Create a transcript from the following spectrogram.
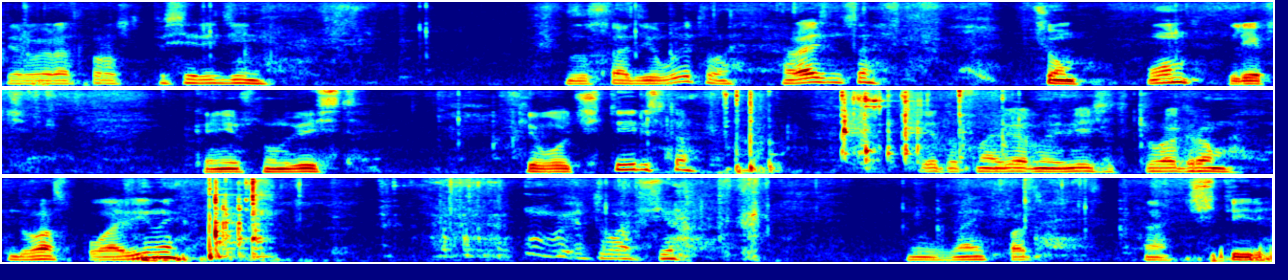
Первый раз просто посередине засадил этого. Разница в чем? Он легче. Конечно, он весит кило 400. Этот, наверное, весит килограмм два с половиной. Ну, это вообще, не знаю, под а, 4.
